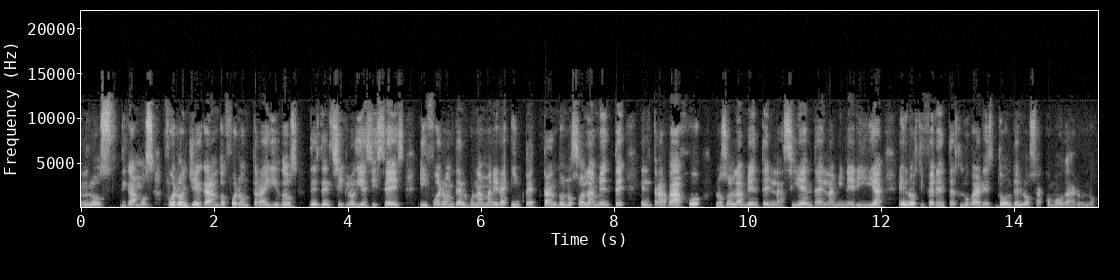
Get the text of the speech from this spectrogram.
los, digamos, fueron llegando, fueron traídos desde el siglo XVI y fueron de alguna manera impactando no solamente el trabajo, no solamente en la hacienda, en la minería, en los diferentes lugares donde los acomodaron, ¿no?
